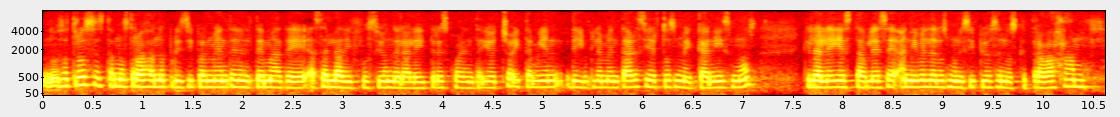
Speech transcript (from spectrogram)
Nosotros estamos trabajando principalmente en el tema de hacer la difusión de la ley 348 y también de implementar ciertos mecanismos que la ley establece a nivel de los municipios en los que trabajamos,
